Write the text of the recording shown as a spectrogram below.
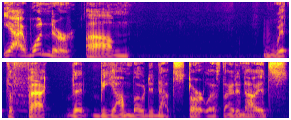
Yeah, I wonder um, with the fact that Biyombo did not start last night, and now it's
